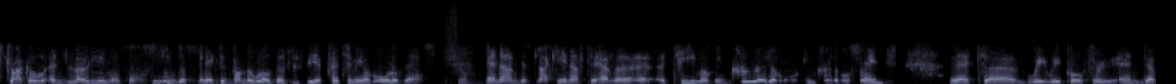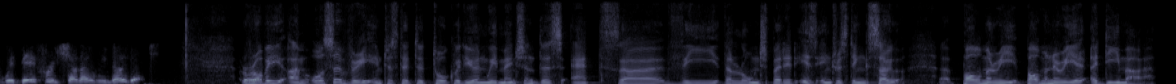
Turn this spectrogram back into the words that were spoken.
struggle and loneliness of feeling disconnected from the world. This is the epitome of all of that. Sure. And I'm just lucky enough to have a, a team of incredible, incredible friends that um, we, we pull through. And uh, we're there for each other, and we know that. Robbie, I'm also very interested to talk with you, and we mentioned this at uh, the the launch, but it is interesting. So, uh, pulmonary pulmonary edema,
